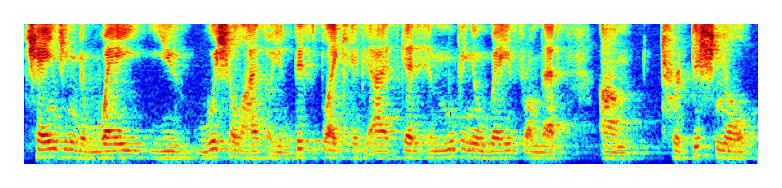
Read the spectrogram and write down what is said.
changing the way you visualize or you display KPIs, get moving away from that um, traditional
